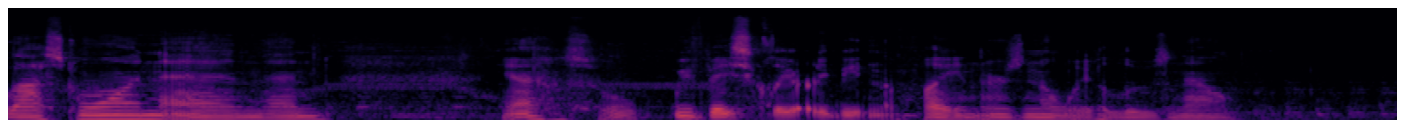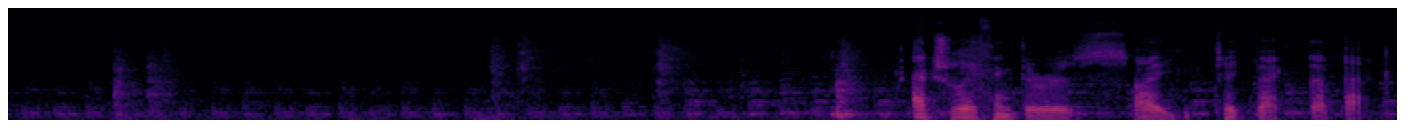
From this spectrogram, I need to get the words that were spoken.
Last one, and then, yeah, so we've basically already beaten the fight, and there's no way to lose now. Actually, I think there is. I take back that back.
